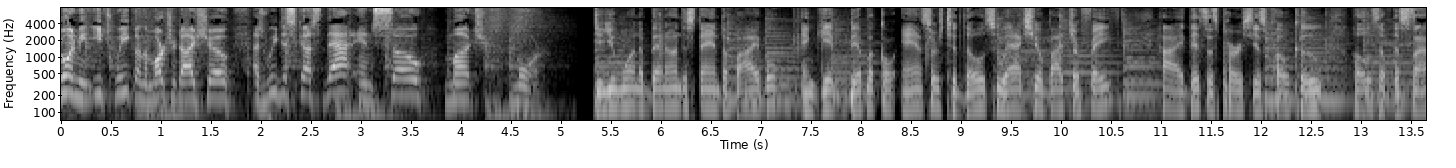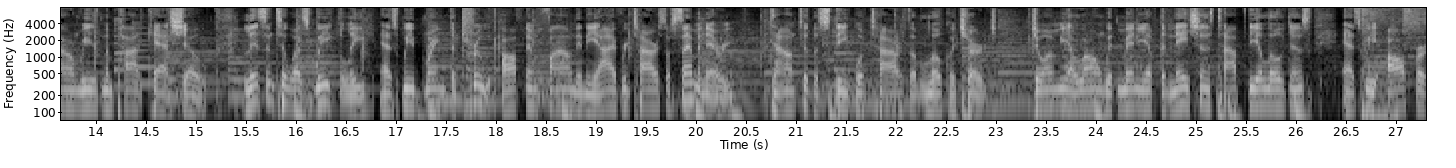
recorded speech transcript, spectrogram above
Join me each week on the March or Die Show as we discuss that and so much more. Do you want to better understand the Bible and give biblical answers to those who ask you about your faith? Hi, this is Perseus Poku, host of the Sound Reasoning Podcast Show. Listen to us weekly as we bring the truth often found in the ivory towers of seminary down to the steeple towers of local church. Join me along with many of the nation's top theologians as we offer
